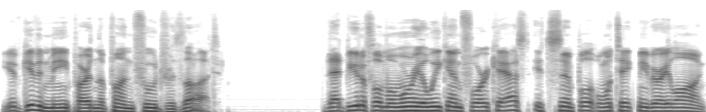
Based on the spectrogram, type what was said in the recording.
You have given me, pardon the pun, food for thought. That beautiful Memorial Weekend forecast, it's simple. It won't take me very long.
